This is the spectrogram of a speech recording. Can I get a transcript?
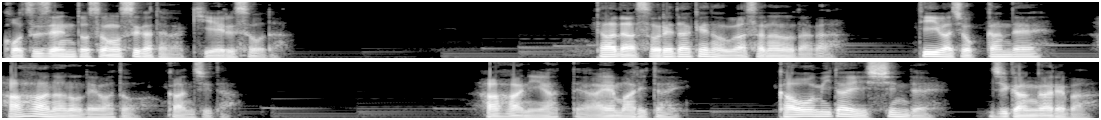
忽然とその姿が消えるそうだ。ただそれだけの噂なのだが、T は直感で母なのではと感じた。母に会って謝りたい。顔を見たい一心で、時間があれば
